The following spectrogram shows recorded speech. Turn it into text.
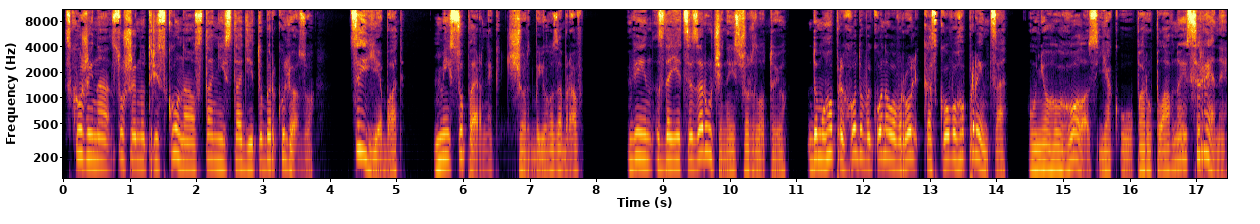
схожий на сушену тріску на останній стадії туберкульозу. Це і є бат, мій суперник, чорт би його забрав. Він, здається, заручений з Шарлотою. До мого приходу виконував роль казкового принца. У нього голос, як у пароплавної сирени.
